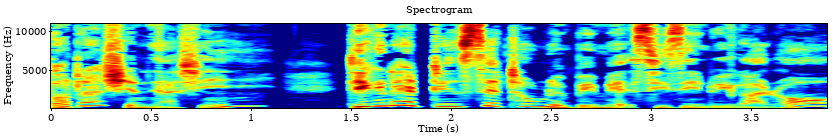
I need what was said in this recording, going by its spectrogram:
တော်တာရှင်များရှင်ဒီကနေ့တင်ဆက်ထုတ်လွှင့်ပေးမယ့်အစီအစဉ်တွေကတော့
